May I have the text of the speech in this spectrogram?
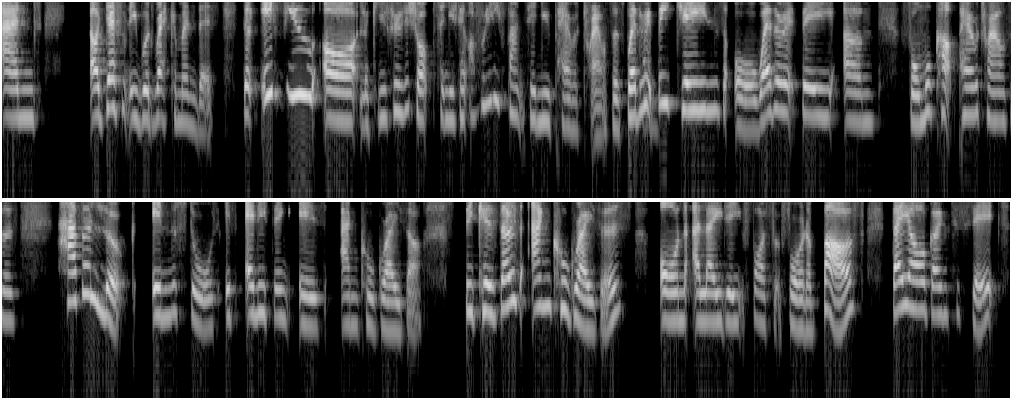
And I definitely would recommend this. So if you are looking through the shops and you think, I really fancy a new pair of trousers, whether it be jeans or whether it be um, formal cut pair of trousers, have a look in the stores if anything is ankle grazer because those ankle grazers on a lady five foot four and above, they are going to sit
